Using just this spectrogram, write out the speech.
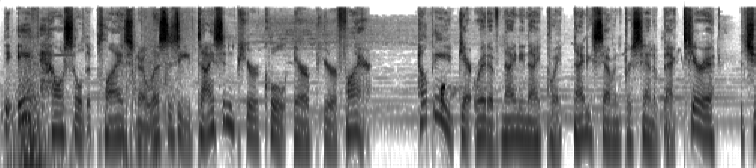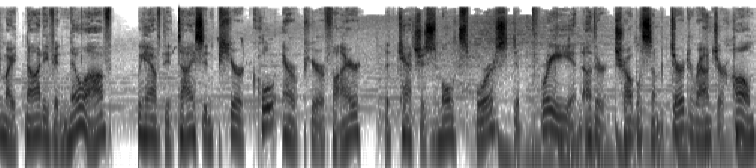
The eighth household appliance in our list is the Dyson Pure Cool Air Purifier. Helping you get rid of 99.97% of bacteria that you might not even know of, we have the Dyson Pure Cool Air Purifier that catches mold spores, debris, and other troublesome dirt around your home.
